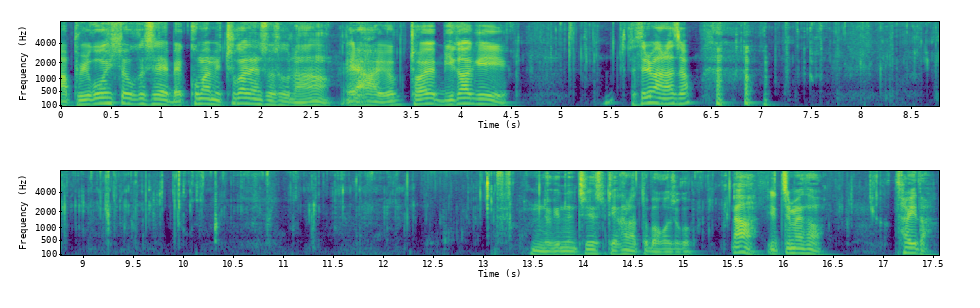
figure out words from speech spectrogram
아 불고기 소스에 매콤함이 추가된 소스구나. 야, 요- 저의 미각이 쓸만하죠? 음, 여기 있는 치즈 스틱 하나 또 먹어주고. 아 이쯤에서 사이다.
